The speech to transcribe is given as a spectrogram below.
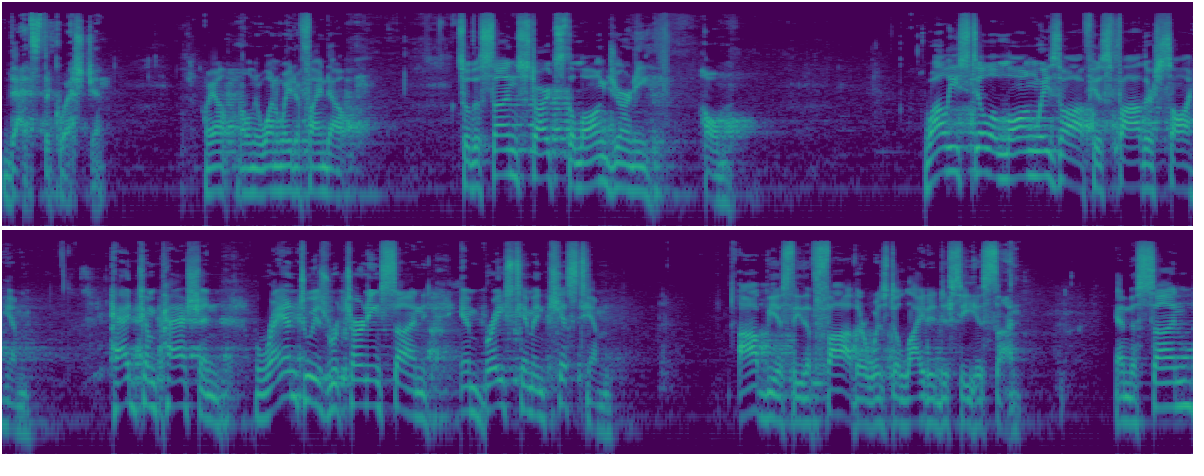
That's the question. Well, only one way to find out. So the son starts the long journey home. While he's still a long ways off, his father saw him had compassion, ran to his returning son, embraced him, and kissed him. Obviously, the father was delighted to see his son. And the son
